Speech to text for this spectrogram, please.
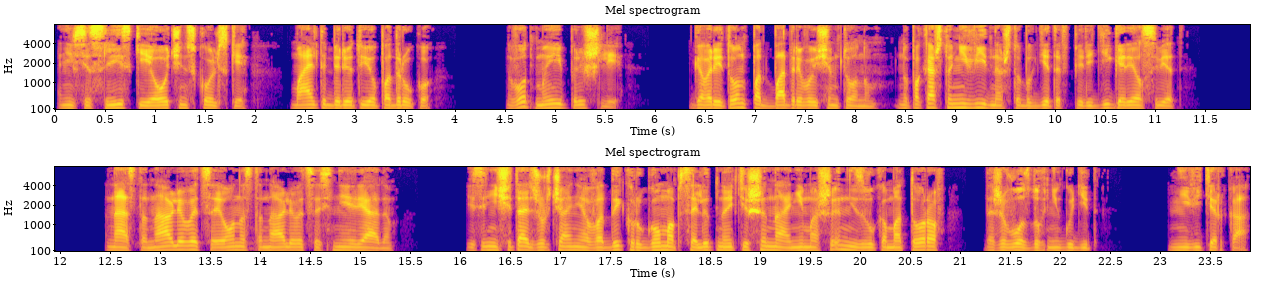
Они все слизкие и очень скользкие. Мальта берет ее под руку. «Вот мы и пришли», — говорит он подбадривающим тоном. «Но пока что не видно, чтобы где-то впереди горел свет». Она останавливается, и он останавливается с ней рядом. Если не считать журчания воды, кругом абсолютная тишина, ни машин, ни звука моторов, даже воздух не гудит, ни ветерка.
